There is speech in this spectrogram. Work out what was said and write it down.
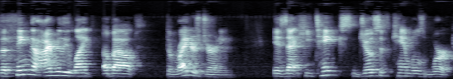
the thing that I really like about the writer's journey is that he takes Joseph Campbell's work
